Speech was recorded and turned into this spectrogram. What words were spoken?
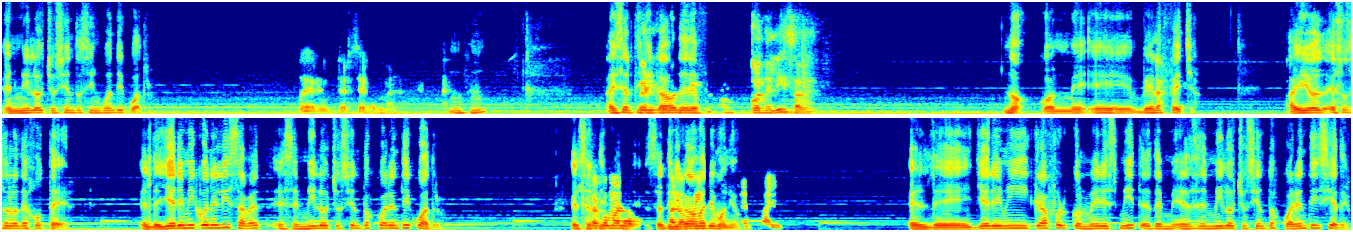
en 1854. Joder, un tercero, hermano. Hay certificados de... Con- Con Elizabeth. No, con me- eh, ve la fecha. Ahí yo- eso se lo dejo a ustedes. El de Jeremy con Elizabeth es en 1844. El certificado de matrimonio. 23 años. El de Jeremy Crawford con Mary Smith es, de, es en 1847.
